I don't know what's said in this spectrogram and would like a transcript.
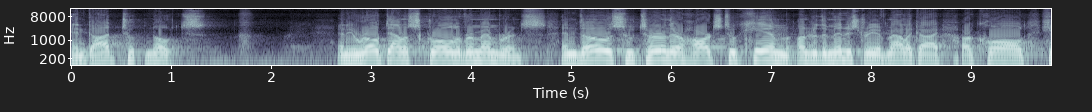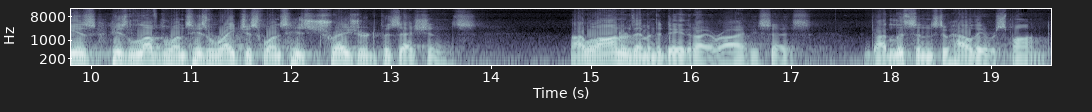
And God took notes. And He wrote down a scroll of remembrance. And those who turn their hearts to Him under the ministry of Malachi are called His, his loved ones, His righteous ones, His treasured possessions. I will honor them in the day that I arrive, He says. God listens to how they respond.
